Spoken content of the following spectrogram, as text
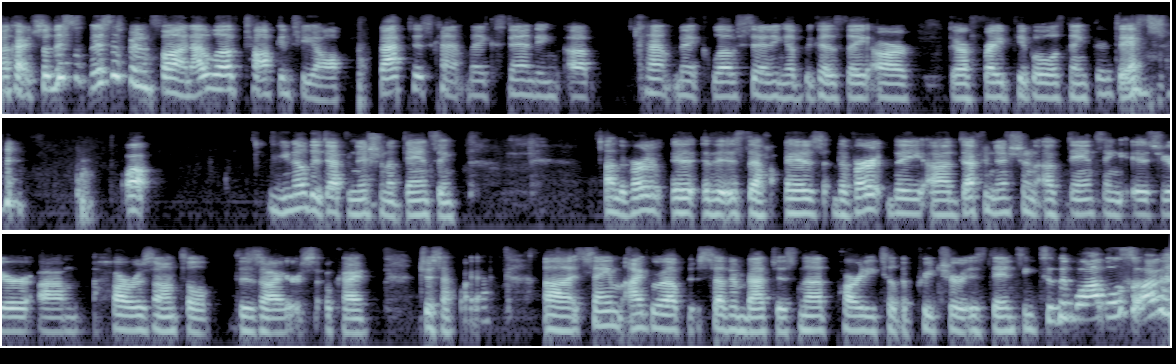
Okay, so this is this has been fun. I love talking to y'all. Baptists can't make standing up, can't make love standing up because they are they're afraid people will think they're dancing. Well, you know the definition of dancing. On the vert is the is the vert the uh, definition of dancing is your um, horizontal desires. Okay, just FYI. Uh, same. I grew up Southern Baptist, not party till the preacher is dancing to the wobble song.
